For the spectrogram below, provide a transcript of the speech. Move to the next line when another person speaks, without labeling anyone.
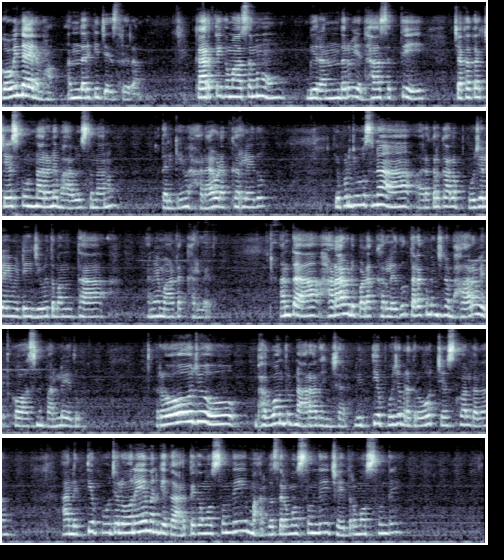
గోవిందాయ నమ. అందరికీ జయ శ్రీరామ్. కార్తీక మాసము మీరందరూ యథాశక్తి చక్కగా చేసుకుంటున్నారని భావిస్తున్నాను. దానికేమి హడావిడక్కర్లేదు ఎప్పుడు చూసినా రకరకాల పూజలు ఏమిటి జీవితం అంతా అనే మాట అక్కర్లేదు. అంత హడావిడి పడక్కర్లేదు. తలకు మించిన భారం ఎత్తుకోవాల్సిన పని లేదు. రోజు భగవంతుడిని ఆరాధించాలి. నిత్య పూజ ప్రతిరోజు చేసుకోవాలి కదా. ఆ నిత్య పూజలోనే మనకి కార్తీకం వస్తుంది మార్గశరం వస్తుంది చైత్రం వస్తుంది.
